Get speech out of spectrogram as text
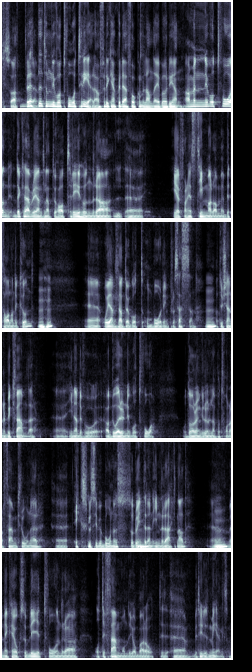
Så att, Berätta eh, lite om nivå 2 och 3 då, för det är kanske är där folk kommer landa i början. Ja, men nivå 2, det kräver egentligen att du har 300 eh, erfarenhetstimmar då, med betalande kund. Eh, och egentligen att du har gått onboardingprocessen. Att du känner dig bekväm där. Eh, innan du får, ja, då är du nivå 2. Och då har du en grundlön på 205 kronor, eh, exklusive bonus, så då är inte den inräknad. Eh, Men den kan ju också bli 285 om du jobbar 80, eh, betydligt mer. Liksom.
